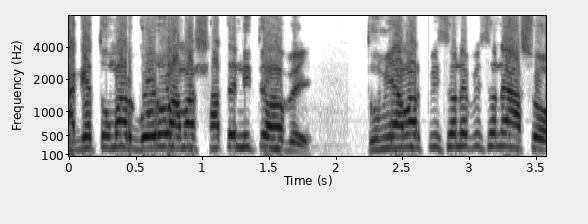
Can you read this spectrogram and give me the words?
আগে তোমার গরু আমার সাথে নিতে হবে। তুমি আমার পিছনে পিছনে আসো।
